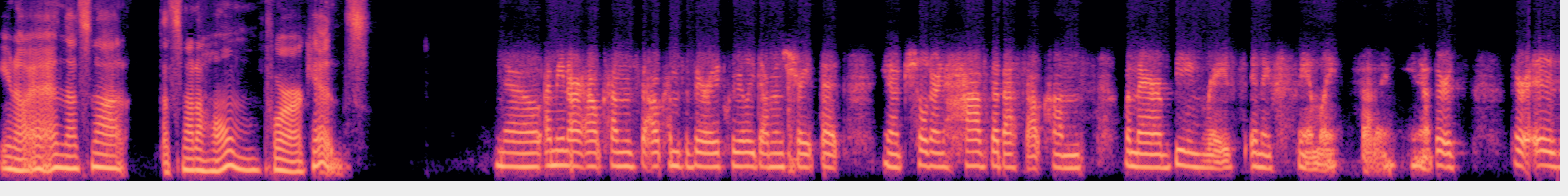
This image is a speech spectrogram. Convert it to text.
you know, and, and that's not that's not a home for our kids. No, I mean our outcomes. The outcomes very clearly demonstrate that you know children have the best outcomes when they're being raised in a family setting. You know, there's there is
